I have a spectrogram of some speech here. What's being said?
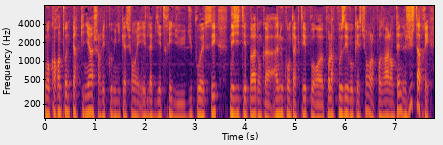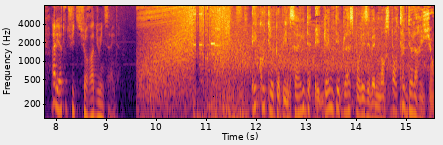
ou encore Antoine Perpignan, chargé de communication et, et de la billetterie du, du Pau FC. N'hésitez pas donc à, à nous contacter pour, pour leur poser vos questions. On leur posera à l'antenne juste après. Allez, à tout de suite sur Radio Inside. Écoute le Cop Inside et gagne tes places pour les événements sportifs de la région.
